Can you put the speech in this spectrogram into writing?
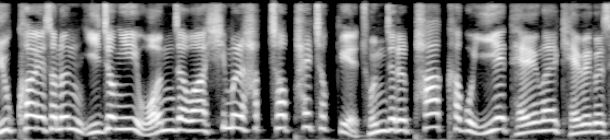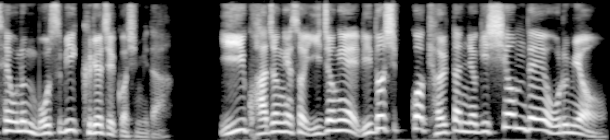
6화에서는 이정이 원자와 힘을 합쳐 팔척귀의 존재를 파악하고 이에 대응할 계획을 세우는 모습이 그려질 것입니다. 이 과정에서 이정의 리더십과 결단력이 시험대에 오르며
